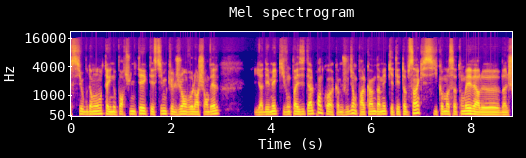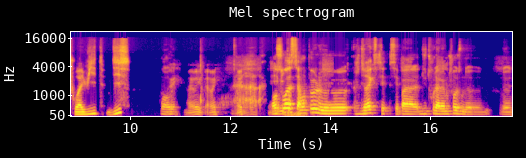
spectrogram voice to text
si au bout d'un moment, tu as une opportunité et que tu estimes que le jeu en vaut en chandelle, il y a des mecs qui vont pas hésiter à le prendre. Quoi. Comme je vous dis, on parle quand même d'un mec qui était top 5. S'il commence à tomber vers le, bah, le choix 8, 10. oui. oui, bah oui. Ah, en soi, c'est un peu le. Je dirais que c'est pas du tout la même chose. Ne,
